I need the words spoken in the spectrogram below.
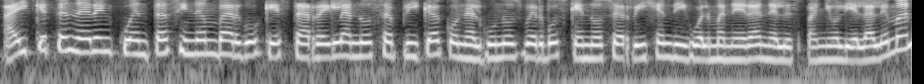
Hay que tener en cuenta, sin embargo, que esta regla no se aplica con algunos verbos que no se rigen de igual manera en el español y el alemán.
